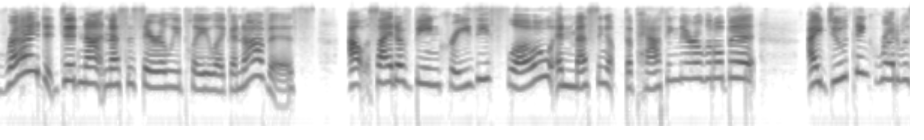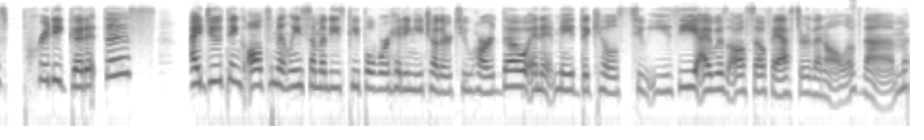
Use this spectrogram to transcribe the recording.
Red did not necessarily play like a novice. Outside of being crazy slow and messing up the pathing there a little bit, I do think Red was pretty good at this. I do think ultimately some of these people were hitting each other too hard though, and it made the kills too easy. I was also faster than all of them.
